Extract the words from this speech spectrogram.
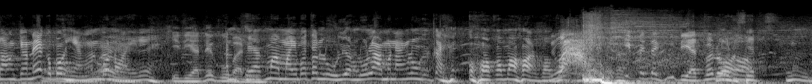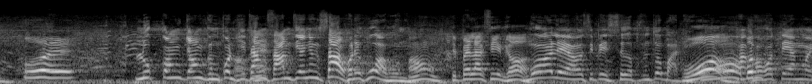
ยองจังได๋ก็บ่แห้งมันบ่หน่อยเด้ขี้เดียดได้อกูอันบัดแขนี้กมาใหม่บ่ทันรู้เรื่องรู้ราวมานั่งลงใกล้ๆออกก็มาฮอดบอกว่าว้าวที่เป็นตะขี้เดียดมาโลรอดเสร็จมือโอ้ย ลูกกองจ้องขึ้นก้นสิทั้งสามเที่ยยังเศร้าเขาในครัวผมเอาจะไปลักซีนเขา บ่แล้วสิไปเสิร์ฟสันตัวบัดโอ้พักบ่เขาก็แต่งไว้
